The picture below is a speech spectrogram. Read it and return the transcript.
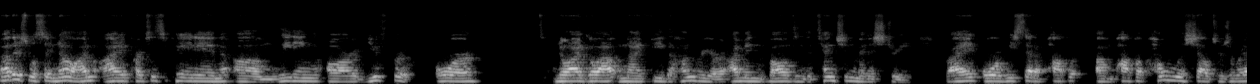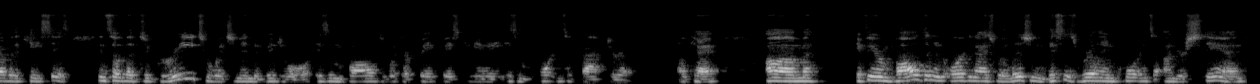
Others will say, no, I'm, I participate in um, leading our youth group or no, I go out and I feed the hungry or I'm involved in detention ministry right? Or we set up pop-up um, pop-up homeless shelters or whatever the case is. And so the degree to which an individual is involved with their faith-based community is important to factor in, okay? Um, if they're involved in an organized religion, this is really important to understand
